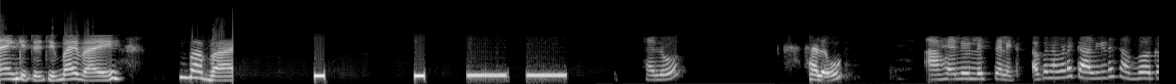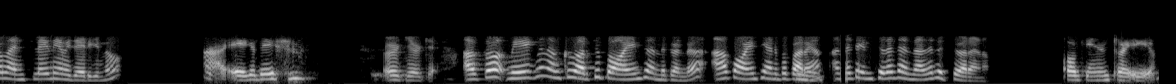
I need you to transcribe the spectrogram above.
താങ്ക് യു ചേച്ചി. Bye bye. Bye hello? Hello? ആ ഹലോ ലിസ്റ്റ് അലക്സ് അപ്പൊ നമ്മുടെ കളിയുടെ സംഭവമൊക്കെ മനസ്സിലായി ഞാൻ വിചാരിക്കുന്നു. ആ ഏകദേശം. Okay okay. അപ്പൊ മേഘ്ന നമുക്ക് കുറച്ച് പോയിന്റ്സ് തന്നിട്ടുണ്ട്. ആ പോയിന്റ്സ് ഞാനിപ്പോ പറയാം. എന്നിട്ട് ഇൻസിഡന്റ് എന്താണെന്ന് ലിസ്റ്റ് പറയണം. ഓക്കെ ഞാൻ ട്രൈ ചെയ്യാം.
